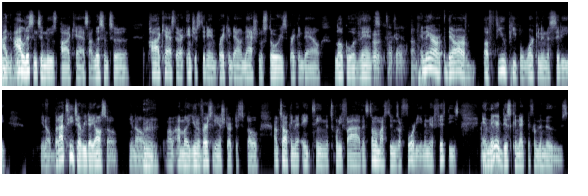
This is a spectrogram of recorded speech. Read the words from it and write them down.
I, Mhm. I listen to news podcasts. I listen to podcasts that are interested in breaking down national stories, breaking down local events. Mm, okay. Um, and there are there are a few people working in the city, you know. But I teach every day also, You know, Mm. I'm- a university instructor, so I'm talking to 18 to 25, and some of my students are 40 and in their 50s, and Mhm. they're disconnected from the news.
